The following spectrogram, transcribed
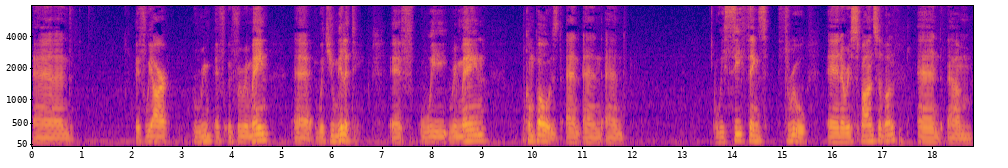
and if we are if, if we remain uh, with humility, if we remain composed and and and we see things through in a responsible and um,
